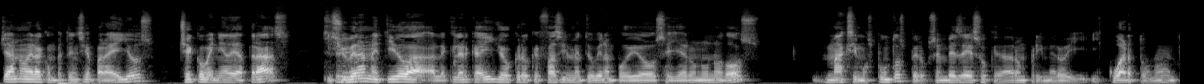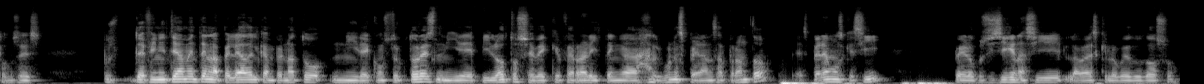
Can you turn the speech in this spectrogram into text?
ya no era competencia para ellos, Checo venía de atrás y si hubieran metido a, Leclerc ahí yo creo que fácilmente hubieran podido sellar un 1-2 máximos puntos, pero pues en vez de eso quedaron primero y, y cuarto, ¿no? Entonces, pues definitivamente en la pelea del campeonato ni de constructores ni de pilotos se ve que Ferrari tenga alguna esperanza pronto. Esperemos que sí. Pero pues si siguen así, la verdad es que lo veo dudoso.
